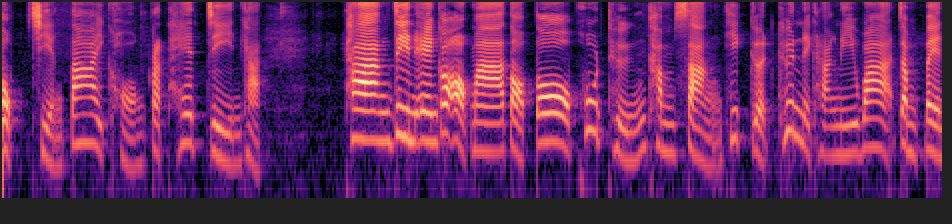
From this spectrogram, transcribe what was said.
ตกเฉียงใต้ของประเทศจีนค่ะ ทางจีนเองก็ออกมาตอบโต้พูดถึงคำสั่งที่เกิดขึ้นในครั้งนี้ว่าจำเป็น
